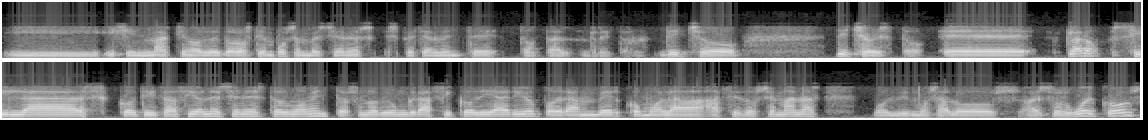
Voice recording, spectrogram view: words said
y, sin máximos de todos los tiempos en versiones especialmente total return. Dicho, dicho esto, eh, claro, si las cotizaciones en estos momentos uno ve un gráfico diario, podrán ver cómo la, hace dos semanas volvimos a, los, a esos huecos,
